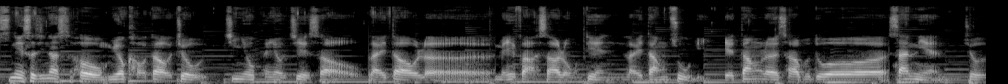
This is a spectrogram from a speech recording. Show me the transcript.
室内设计那时候没有考到，就经由朋友介绍来到了美发沙龙店来当助理，也当了差不多三年，就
